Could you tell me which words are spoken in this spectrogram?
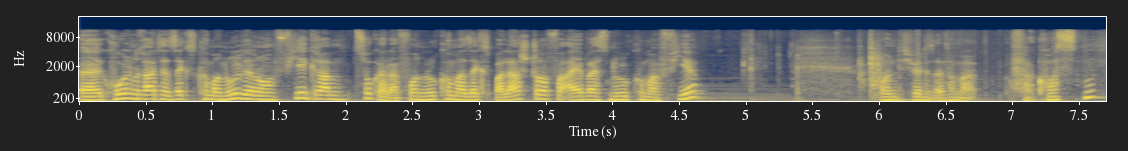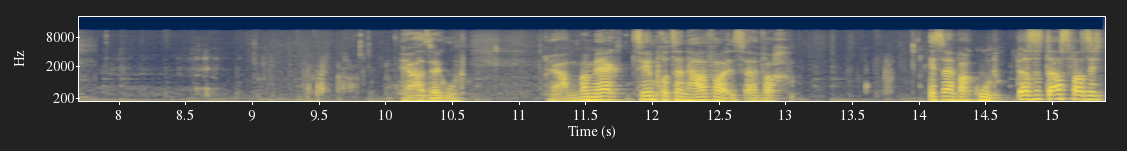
äh, Kohlenrate 6,0, wir haben noch 4 Gramm Zucker davon, 0,6 Ballaststoffe, Eiweiß 0,4. Und ich werde jetzt einfach mal verkosten. Ja, sehr gut. Ja, man merkt, 10% Hafer ist einfach, ist einfach gut. Das ist das, was ich,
